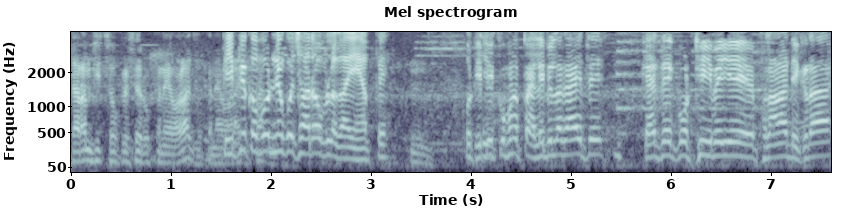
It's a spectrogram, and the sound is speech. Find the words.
धर्म सिंह छोकरे से रुकने वाला झुकने वाला पीपी कपूर ने कुछ आरोप लगाए यहाँ पे? कोठी- पीपी कुमार पहले भी लगाए थे। कहते हैं कोठी भाई ये फलाना ढिकड़ा है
